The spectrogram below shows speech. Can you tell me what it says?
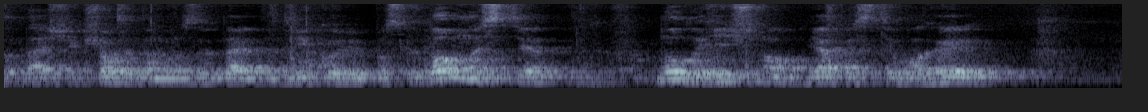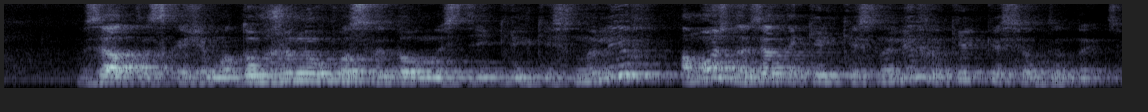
задач, якщо ви там розглядаєте двійкові послідовності, ну логічно в якості ваги взяти, скажімо, довжину послідовності і кількість нулів, а можна взяти кількість нулів і кількість одиниць.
